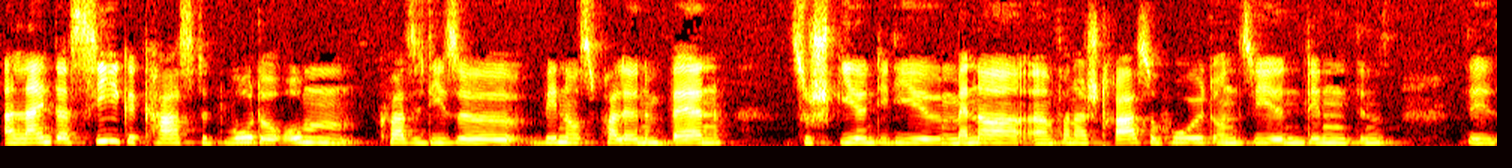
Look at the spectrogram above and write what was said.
allein, dass sie gecastet wurde, um quasi diese Venus-Falle in einem Van zu spielen, die die Männer äh, von der Straße holt und sie in den, den die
